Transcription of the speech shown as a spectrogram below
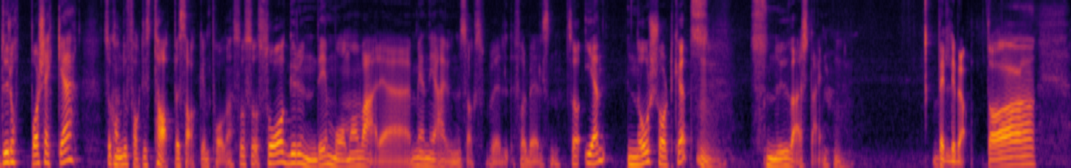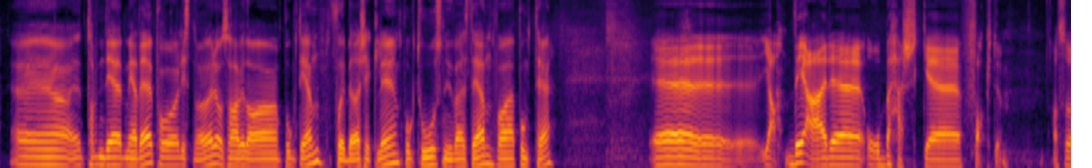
droppe å sjekke, så kan du faktisk tape saken på det. Så, så, så grundig må man være, mener jeg, under saksforberedelsen. Så igjen, no shortcuts. Mm. Snu hver stein. Mm. Veldig bra. Da eh, tar vi det med det på listen vår, og så har vi da punkt én, forbered deg skikkelig. Punkt to, snu hver stein. Hva er punkt tre? Eh, ja, det er eh, å beherske faktum. Altså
